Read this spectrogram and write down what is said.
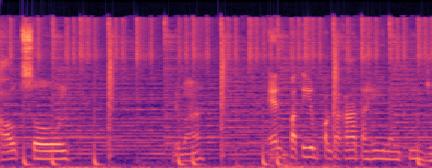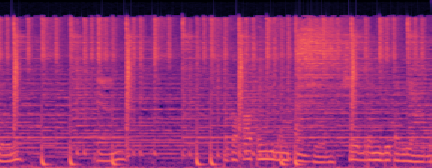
outsole di ba? And pati yung pagkakatahi ng pigeon. Ayan. Pagkakatahi ng pigeon sobrang detalyado.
